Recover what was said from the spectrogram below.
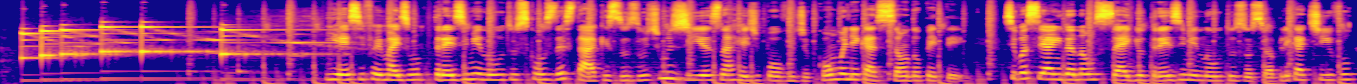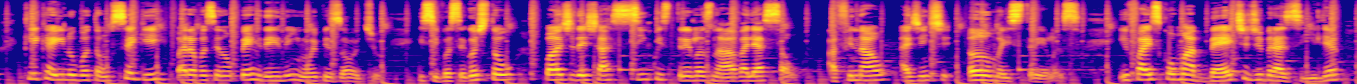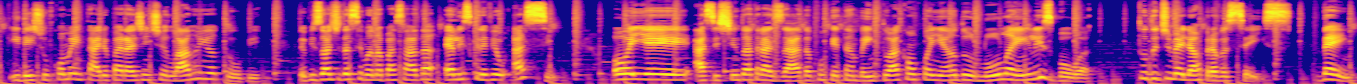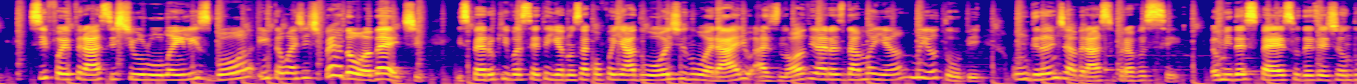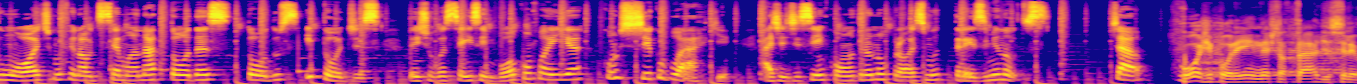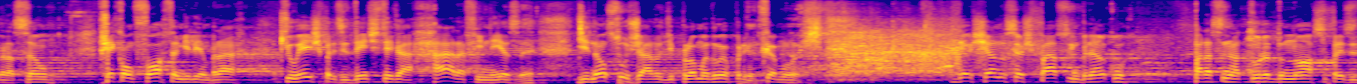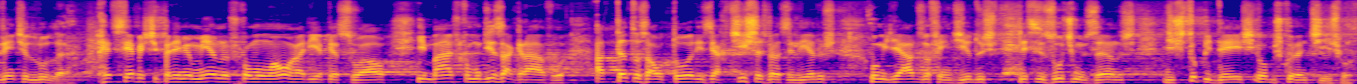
E esse foi mais um 13 Minutos com os destaques dos últimos dias na Rede Povo de Comunicação do PT. Se você ainda não segue o 13 Minutos no seu aplicativo, clica aí no botão seguir para você não perder nenhum episódio. E se você gostou, pode deixar 5 estrelas na avaliação. Afinal, a gente ama estrelas. E faz como a Beth de Brasília e deixa um comentário para a gente lá no YouTube. No episódio da semana passada, ela escreveu assim. Oiê! Assistindo atrasada porque também tô acompanhando Lula em Lisboa. Tudo de melhor para vocês. Bem, se foi para assistir o Lula em Lisboa, então a gente perdoa, Beth. Espero que você tenha nos acompanhado hoje no horário às 9 horas da manhã no YouTube. Um grande abraço para você. Eu me despeço desejando um ótimo final de semana a todas, todos e todes. Deixo vocês em boa companhia com Chico Buarque. A gente se encontra no próximo 13 minutos. Tchau! Hoje, porém, nesta tarde de celebração, reconforta-me lembrar que o ex-presidente teve a rara fineza de não sujar o diploma do meu primo Camões, deixando seu espaço em branco para a assinatura do nosso presidente Lula. Receba este prêmio menos como uma honraria pessoal e mais como um desagravo a tantos autores e artistas brasileiros humilhados ofendidos nesses últimos anos de estupidez e obscurantismo.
